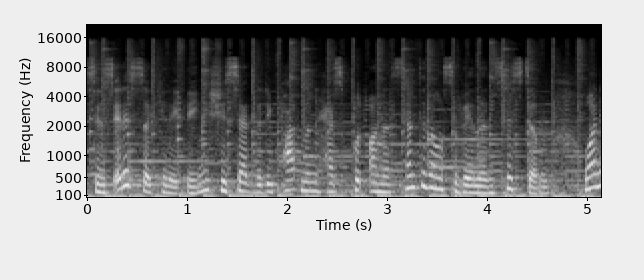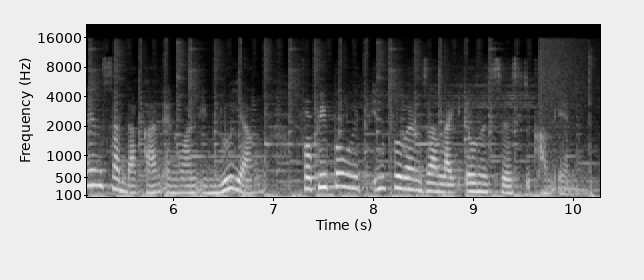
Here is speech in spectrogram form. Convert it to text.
Since it is circulating, she said the department has put on a sentinel surveillance system, one in Sandakan and one in Luyang, for people with influenza-like illnesses to come in.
